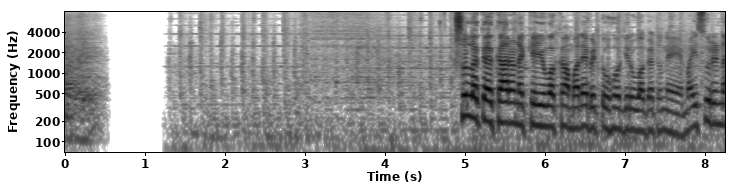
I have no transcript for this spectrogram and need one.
ಅಂತೇಳಿ ಕ್ಷುಲ್ಲಕ ಕಾರಣಕ್ಕೆ ಯುವಕ ಮನೆ ಬಿಟ್ಟು ಹೋಗಿರುವ ಘಟನೆ ಮೈಸೂರಿನ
